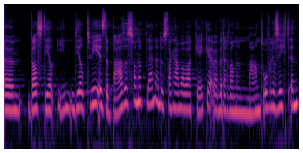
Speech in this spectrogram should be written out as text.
Um, dat is deel 1. Deel 2 is de basis van het plannen. Dus dan gaan we wel kijken. We hebben daar dan een maandoverzicht in.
